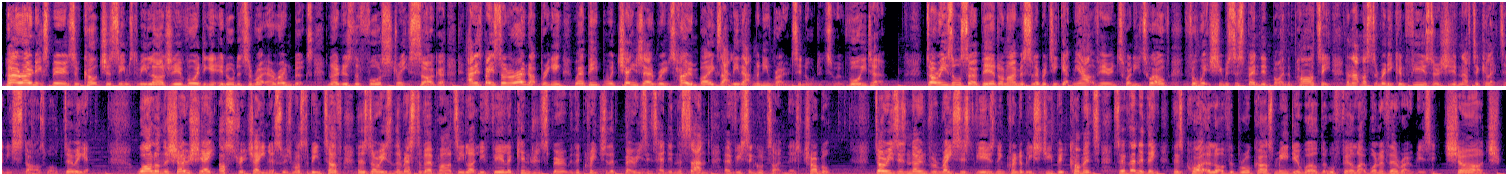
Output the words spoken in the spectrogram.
Her own experience of culture seems to be largely avoiding it in order to write her own books, known as the Four Streets Saga, and is based on her own upbringing, where people would change their routes home by exactly that many roads in order to avoid her. Dorries also appeared on I'm a Celebrity Get Me Out of Here in 2012, for which she was suspended by the party, and that must have really confused her as she didn't have to collect any stars while doing it. While on the show, she ate ostrich anus, which must have been tough, as Dorries and the rest of her party likely feel a kindred spirit with a creature that buries its head in the sand every single time there's trouble. Dorries is known for racist views and incredibly stupid comments, so if anything, there's quite a lot of the broadcast media world that will feel like one of their own is in charge.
